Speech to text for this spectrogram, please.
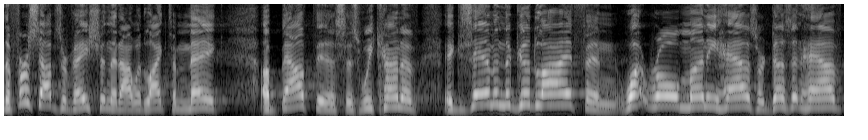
The first observation that I would like to make about this as we kind of examine the good life and what role money has or doesn't have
